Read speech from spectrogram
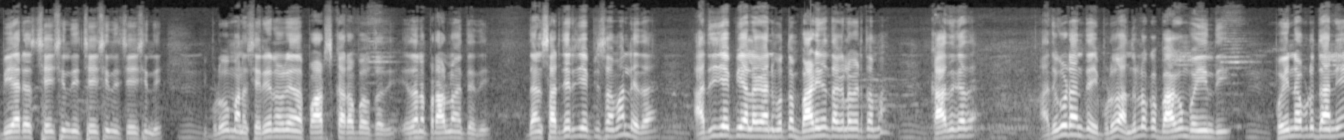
బీఆర్ఎస్ చేసింది చేసింది చేసింది. ఇప్పుడు మన శరీరంలో ఏదైనా పార్ట్స్ ఖరాబ్ అవుతుంది ఏదైనా ప్రాబ్లం అవుతుంది. దాన్ని సర్జరీ చేపిస్తామా లేదా? అది చేపియాలి కానీ మొత్తం బాడీని తగలబెడతామా? కాదు కదా. అది కూడా అంతే. ఇప్పుడు అందులో ఒక భాగం పోయింది. పోయినప్పుడు దాన్ని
